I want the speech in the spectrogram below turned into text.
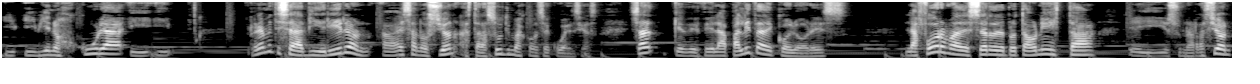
y, bien oscura y, realmente se adhirieron a esa noción hasta las últimas consecuencias, ya que desde la paleta de colores, la forma de ser del protagonista y su narración,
